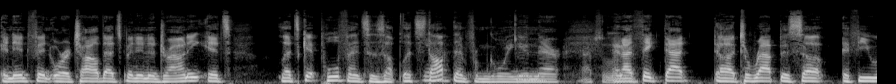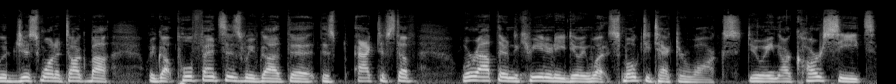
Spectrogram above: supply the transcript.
an infant or a child that's been in a drowning. It's let's get pool fences up. Let's stop them from going in there. Absolutely. And I think that uh, to wrap this up, if you would just want to talk about, we've got pool fences, we've got the this active stuff. We're out there in the community doing what smoke detector walks, doing our car seats,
